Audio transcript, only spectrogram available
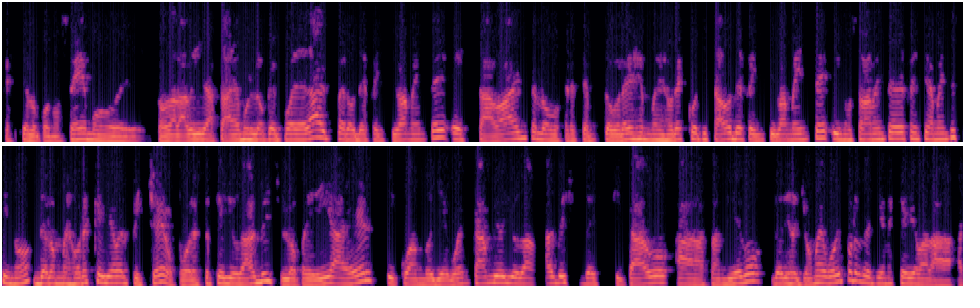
que es que lo conocemos de toda la vida, sabemos lo que puede dar, pero defensivamente estaba entre los receptores mejores cotizados defensivamente y no solamente defensivamente, sino de los mejores que lleva el picheo. Por eso es que Yudalvich lo pedía a él y cuando llegó en cambio Yudalvich de Chicago a San Diego, le dijo yo me voy pero te tienes que llevar a, a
